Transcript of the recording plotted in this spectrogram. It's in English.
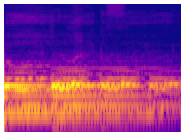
X.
